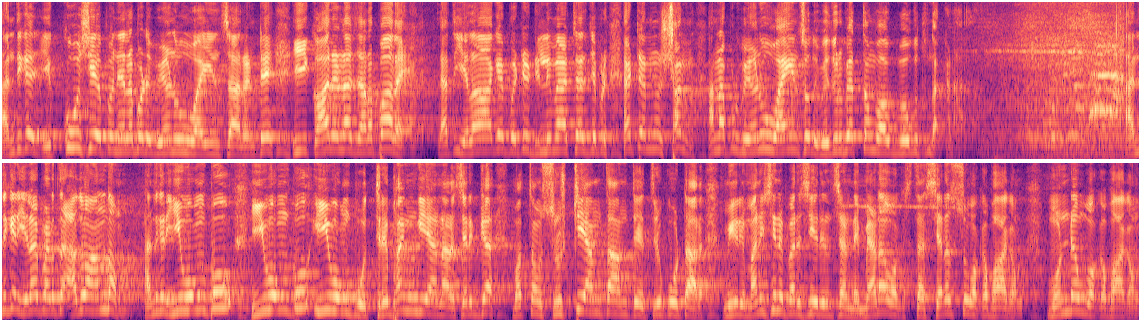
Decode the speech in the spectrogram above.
అందుకే ఎక్కువసేపు నిలబడి వేణువు వాయించాలంటే ఈ కాలు ఇలా జరపాలి? లేకపోతే ఇలాగే పెట్టి ఢిల్లీ మాస్టర్ చెప్పి అటెన్షన్ అన్నప్పుడు వేణువు వాయించదు వెదురుబెత్తం మోగుతుంది అక్కడ. అందుకని ఇలా పెడతా అదో అందం. అందుకని ఈ వంపు ఈ వంపు ఈ వంపు త్రిభంగి అన్నారు. సరిగ్గా మొత్తం సృష్టి అంతా అంతే త్రికూటారు మీరు మనిషిని పరిశీలించండి. మెడ ఒక శిరస్సు ఒక భాగం మొండం ఒక భాగం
